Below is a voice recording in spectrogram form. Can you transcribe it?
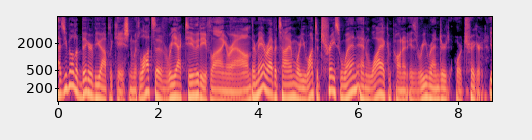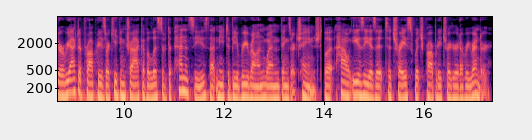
As you build a bigger Vue application with lots of reactivity flying around, there may arrive a time where you want to trace when and why a component is re rendered or triggered. Your reactive properties are keeping track of a list of dependencies that need to be rerun when things are changed. But how easy is it to trace which property triggered a re render?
